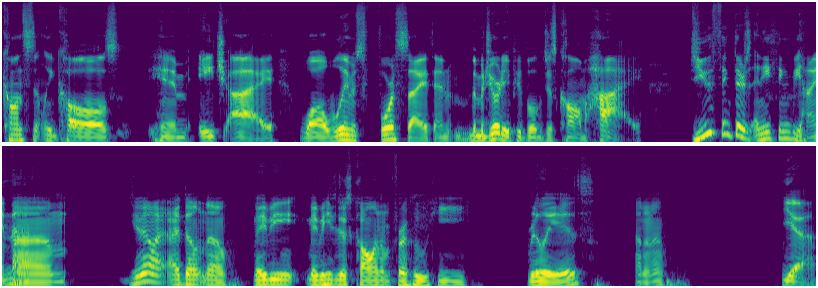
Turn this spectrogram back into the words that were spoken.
constantly calls him Hi, while Williams Forsythe and the majority of people just call him Hi. Do you think there's anything behind that? Um, you know, I, I don't know. Maybe maybe he's just calling him for who he really is. I don't know. Yeah.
